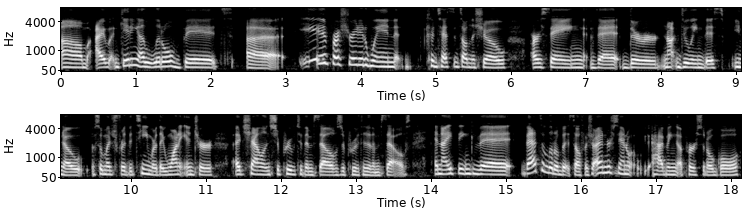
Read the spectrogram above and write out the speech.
Um, I'm getting a little bit uh, frustrated when contestants on the show are saying that they're not doing this, you know, so much for the team, or they want to enter a challenge to prove to themselves, to prove to themselves. And I think that that's a little bit selfish. I understand having a personal goal,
